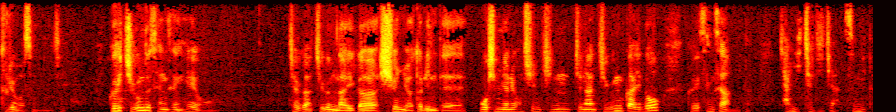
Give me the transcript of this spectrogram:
두려웠었는지. 그게 지금도 생생해요. 제가 지금 나이가 58인데 50년이 훨씬 진, 지난 지금까지도 그게 생생합니다. 잘 잊혀지지 않습니다.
